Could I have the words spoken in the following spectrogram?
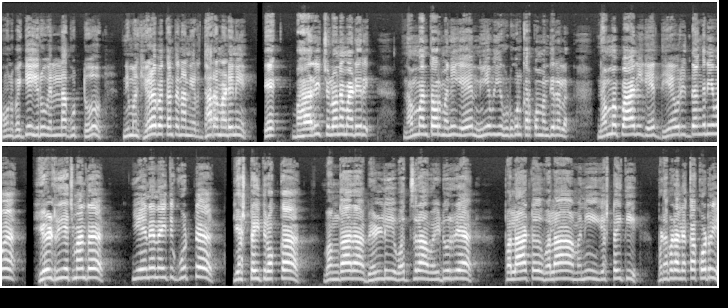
ಅವನ ಬಗ್ಗೆ ಇರುವೆಲ್ಲ ಗುಟ್ಟು ನಿಮಗೆ ಹೇಳ್ಬೇಕಂತ ನಾನು ನಿರ್ಧಾರ ಮಾಡೀನಿ. ಏ, ಭಾರಿ ಚಲೋನೆ ಮಾಡೀರಿ. ನಮ್ಮಂಥವ್ರ ಮನೆಗೆ ನೀವು ಈ ಹುಡುಗನ ಕರ್ಕೊಂಡ್ ಬಂದಿರಲ್ಲ. ನಮ್ಮ ಪಾಲಿಗೆ ದೇವರಿದ್ದಂಗೆ ನೀವ. ಹೇಳ್ರಿ ಯಜಮಾನ್ರ, ಏನೇನೈತಿ ಗುಟ್ಟ? ಎಷ್ಟೈತಿ ರೊಕ್ಕ? ಬಂಗಾರ, ಬೆಳ್ಳಿ, ವಜ್ರ, ವೈಡೂರ್ಯ ಪಲಾಟ್ ಹೊಲ ಮನಿ ಎಷ್ಟೈತಿ? ಬಡ ಬಡ ಲೆಕ್ಕ ಕೊಡ್ರಿ.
